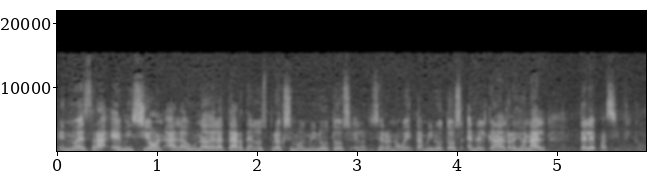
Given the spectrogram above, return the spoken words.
en nuestra emisión a la una de la tarde en los próximos minutos, el noticiero 90 minutos en el canal regional Telepacífico.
